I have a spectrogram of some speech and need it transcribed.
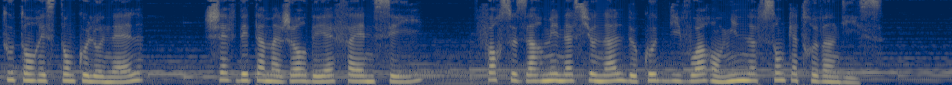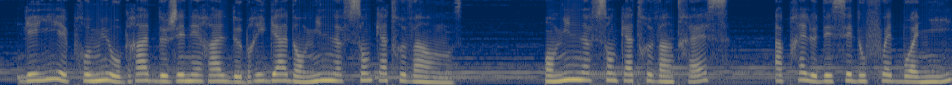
tout en restant colonel, chef d'état-major des FANCI, Forces armées nationales de Côte d'Ivoire en 1990. Guéhi est promu au grade de général de brigade en 1991. En 1993, après le décès d'Oufouette-Boigny,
